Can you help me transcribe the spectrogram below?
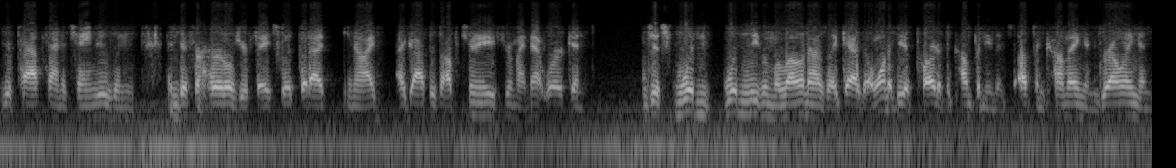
your path kind of changes and and different hurdles you're faced with. But I, you know, I I got this opportunity through my network and just wouldn't wouldn't leave them alone. I was like, guys, I want to be a part of a company that's up and coming and growing and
